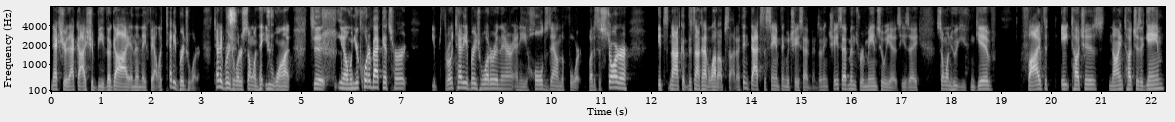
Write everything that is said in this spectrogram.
next year that guy should be the guy, and then they fail. Like Teddy Bridgewater. Teddy Bridgewater is someone that you want to, you know, when your quarterback gets hurt you throw Teddy Bridgewater in there and he holds down the fort. But as a starter, it's not it's not going to have a lot of upside. I think that's the same thing with Chase Edmonds. I think Chase Edmonds remains who he is. He's a someone who you can give five to eight touches, nine touches a game.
